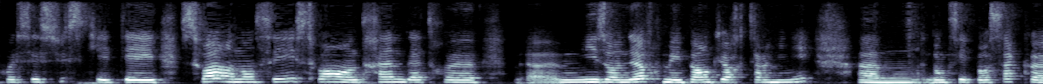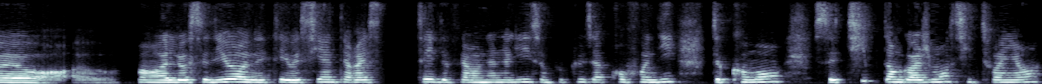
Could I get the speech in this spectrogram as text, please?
processus qui étaient soit annoncés, soit en train d'être mis en œuvre, mais pas encore terminés. donc, c'est pour ça que l'OCDE, on était aussi intéressé de faire une analyse un peu plus approfondie de comment ce type d'engagement citoyen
